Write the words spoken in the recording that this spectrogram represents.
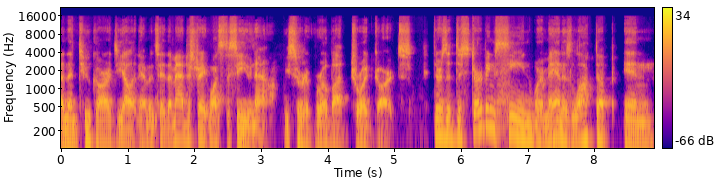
And then two guards yell at him and say, the magistrate wants to see you now. These sort of robot droid guards. There's a disturbing scene where a man is locked up in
